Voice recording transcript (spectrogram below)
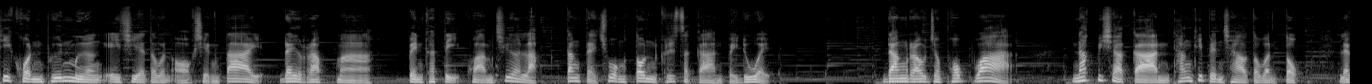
ที่คนพื้นเมืองเอเชียตะวันออกเฉียงใต้ได้รับมาเป็นคติความเชื่อหลักตั้งแต่ช่วงต้นคริสตกาลไปด้วย ดังเราจะพบว่า นักวิชาการทั้งที่เป็นชาวตะวันตก และ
